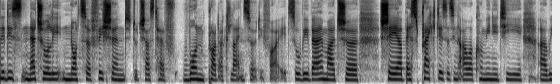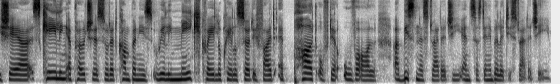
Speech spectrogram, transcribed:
And it is naturally not sufficient to just have one product line certified. So we very much uh, share best practices in our community. Uh, we share scaling approaches so that companies really make Cradle Cradle certified a part of their overall uh, business strategy and sustainability strategy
